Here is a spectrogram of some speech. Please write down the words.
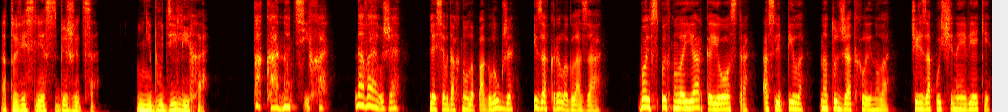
«А то весь лес сбежится. Не буди лихо». «Пока, но тихо. Давай уже». Леся вдохнула поглубже и закрыла глаза. Боль вспыхнула ярко и остро, ослепила, но тут же отхлынула. Через опущенные веки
